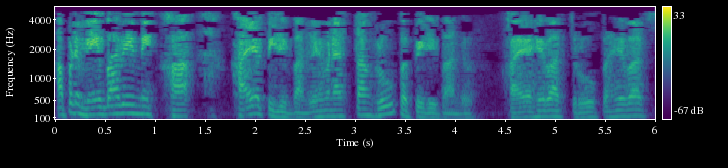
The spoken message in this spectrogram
අපිට මේ භවයේ මේ කය පිළිබඳව එහෙම නැත්නම් රූප පිළිබඳව කය හේවත් රූප හේවත්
